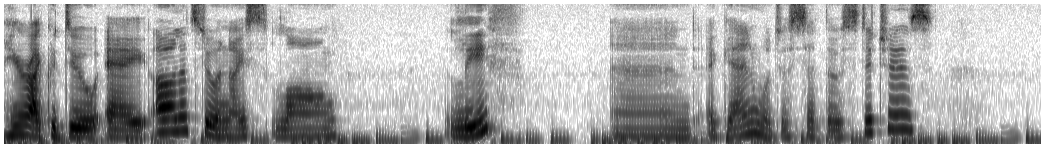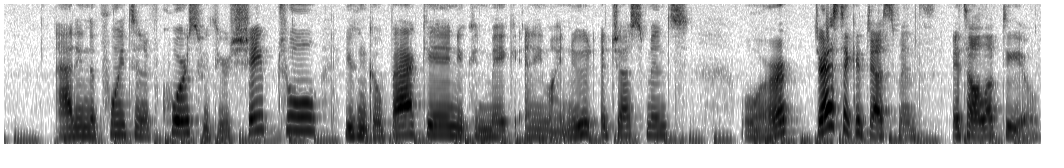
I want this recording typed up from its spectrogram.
Here I could do a, oh, let's do a nice long leaf. And again, we'll just set those stitches, adding the points. And of course, with your shape tool, you can go back in, you can make any minute adjustments or drastic adjustments. It's all up to you.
